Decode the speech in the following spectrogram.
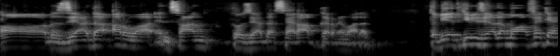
اور زیادہ اروا انسان کو زیادہ سیراب کرنے والا بھی۔ طبیعت کی بھی زیادہ موافق ہے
